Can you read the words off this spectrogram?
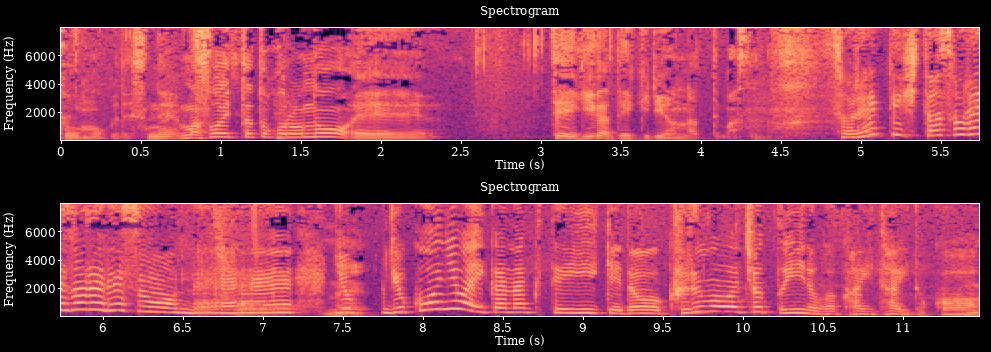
項目ですね、まあ、そういったところの、えー定義ができるようになってます。それって人それぞれですもんね。ね。旅旅行には行かなくていいけど、車はちょっといいのが買いたいとか、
